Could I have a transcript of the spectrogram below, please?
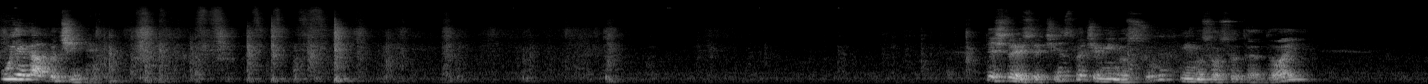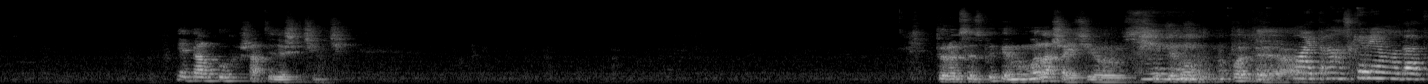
U egal cu cine? Deci 315 minus 1 minus 102 egal cu 75. Te rog să spui că nu mă lași aici, eu știu că nu, nu pot... uh, Mai transcriem o dată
